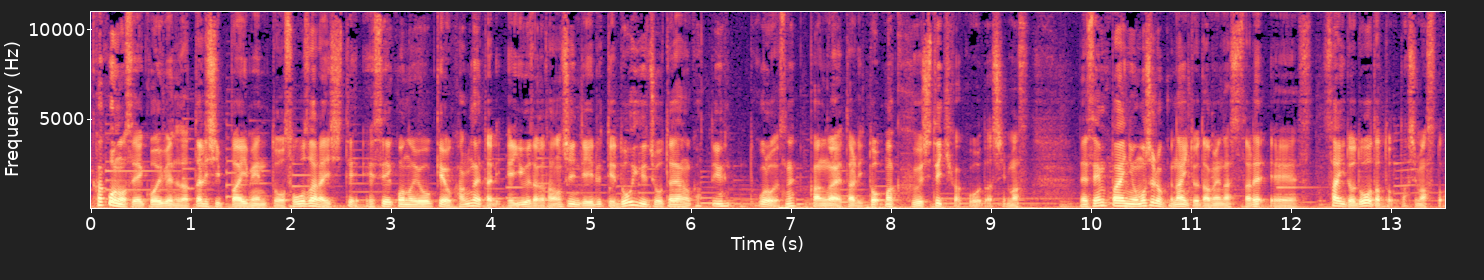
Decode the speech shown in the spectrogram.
過去の成功イベントだったり失敗イベントを総ざらいして成功の要件を考えたりユーザーが楽しんでいるってどういう状態なのかっていうところをですね考えたりと、まあ、工夫して企画を出しますで先輩に面白くないとダメ出しされ、えー、再度どうだと出しますと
